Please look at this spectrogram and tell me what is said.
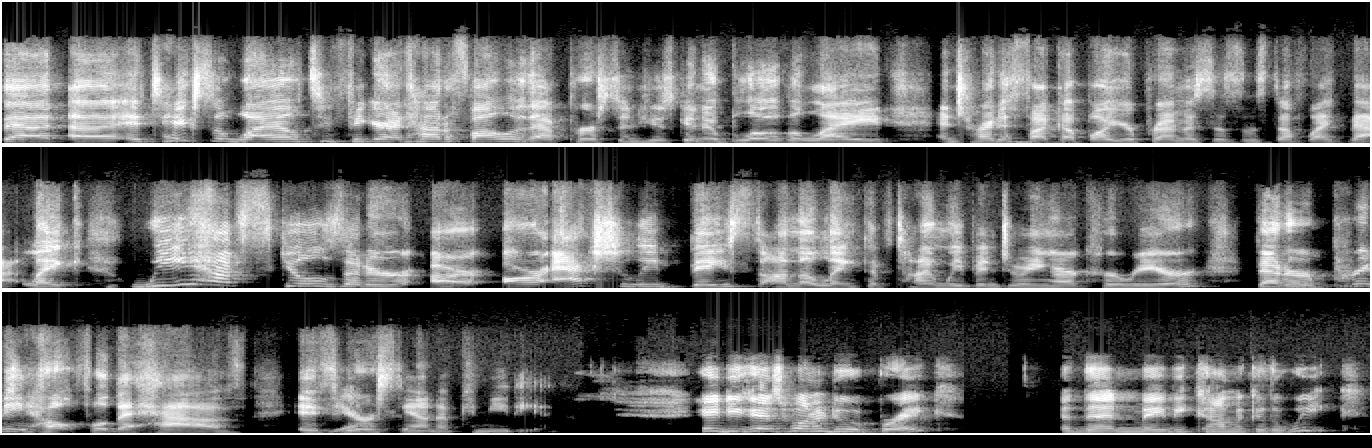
that uh, it takes a while to figure out how to follow that person who's going to blow the light and try to fuck up all your premises and stuff like that. Like we have skills that are are are actually based on the length of time we've been doing our career that are pretty helpful to have if Yeah. you're a stand-up comedian. hey, do you guys want to do a break, and then maybe comic of the week?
